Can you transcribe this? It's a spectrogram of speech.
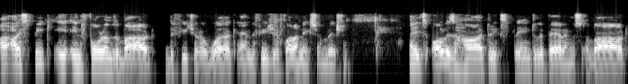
I, speak in forums about the future of work and the future for our next generation, and it's always hard to explain to the parents about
